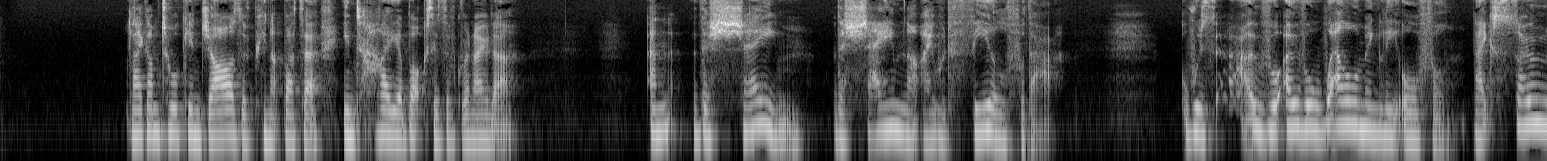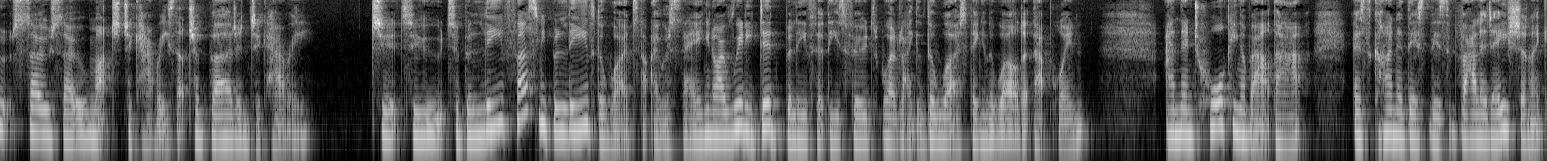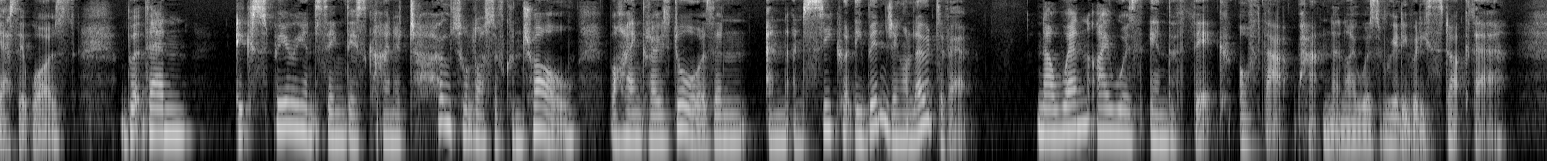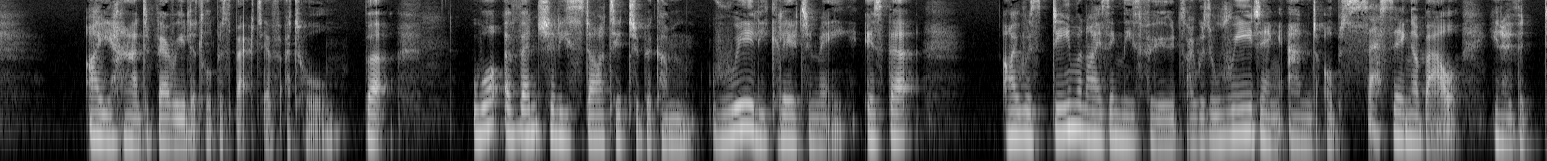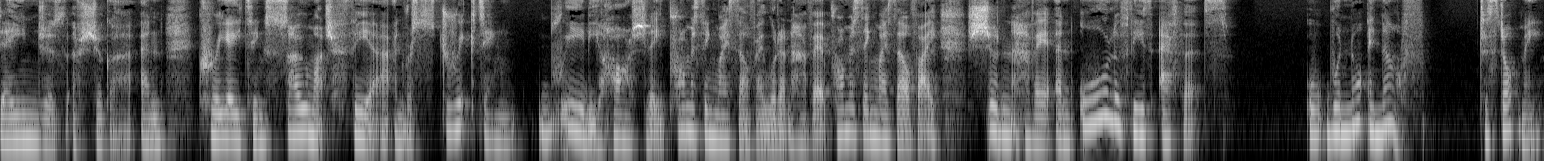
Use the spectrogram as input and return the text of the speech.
Like I'm talking jars of peanut butter, entire boxes of granola. And the shame, the shame that I would feel for that was over, overwhelmingly awful. Like so, so, so much to carry, such a burden to carry to to to believe firstly believe the words that I was saying. You know, I really did believe that these foods were like the worst thing in the world at that point. And then talking about that as kind of this this validation, I guess it was. But then experiencing this kind of total loss of control behind closed doors and and and secretly binging on loads of it. Now when I was in the thick of that pattern and I was really really stuck there, I had very little perspective at all. But what eventually started to become really clear to me is that I was demonizing these foods. I was reading and obsessing about, you know, the dangers of sugar and creating so much fear and restricting really harshly, promising myself I wouldn't have it, promising myself I shouldn't have it. And all of these efforts were not enough to stop me.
